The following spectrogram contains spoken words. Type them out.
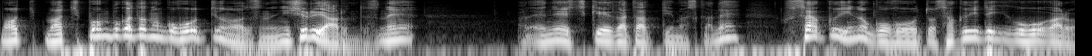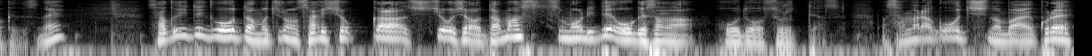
マッチポンプ型の誤報っていうのはですね、2種類あるんですね。NHK 型って言いますかね。不作為の誤報と作為的誤報があるわけですね。作為的誤報とはもちろん最初から視聴者を騙すつもりで大げさな報道するってやつ。サムラゴーチ氏の場合、これ、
